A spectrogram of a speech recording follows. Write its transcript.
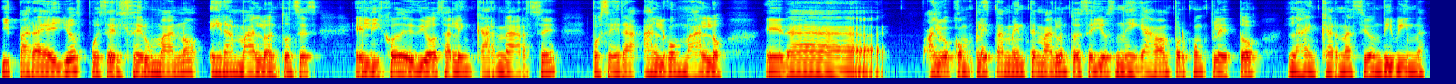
y para ellos pues el ser humano era malo. Entonces el Hijo de Dios al encarnarse pues era algo malo, era algo completamente malo. Entonces ellos negaban por completo la encarnación divina.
